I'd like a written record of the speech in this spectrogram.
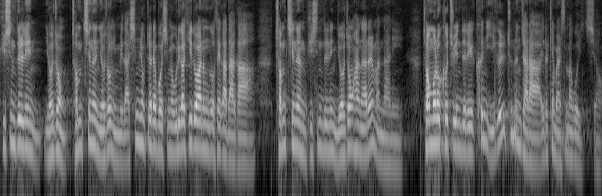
귀신 들린 여종, 점치는 여종입니다. 16절에 보시면 우리가 기도하는 곳에 가다가 점치는 귀신 들린 여종 하나를 만나니 점으로 그 주인들에게 큰 이익을 주는 자라 이렇게 말씀하고 있죠.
